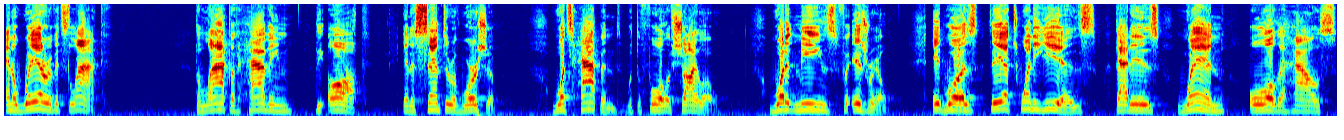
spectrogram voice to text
and aware of its lack the lack of having the ark in a center of worship, what's happened with the fall of Shiloh, what it means for Israel. It was their 20 years, that is, when all the house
